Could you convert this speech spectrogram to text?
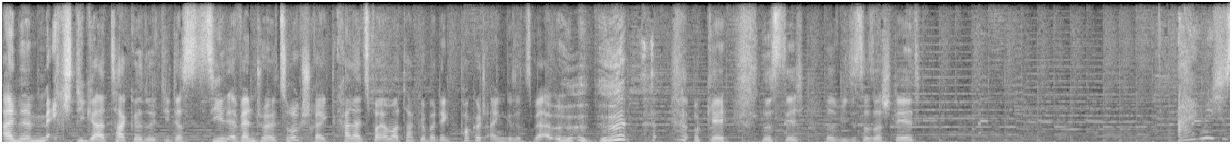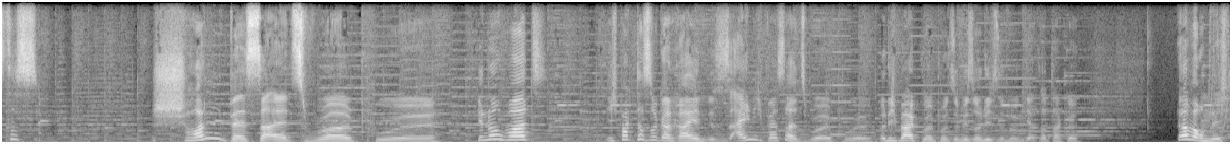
Eine mächtige Attacke, die das Ziel eventuell zurückschreckt. Kann als VM-Attacke über den Pocket eingesetzt werden. Äh, äh, äh? okay, lustig, wie das da steht. Eigentlich ist das schon besser als Whirlpool. You know what? Ich pack das sogar rein. Es ist eigentlich besser als Whirlpool. Und ich mag Whirlpool sowieso nicht so wirklich als Attacke. Ja, warum nicht?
